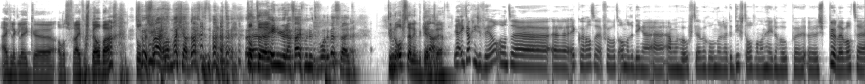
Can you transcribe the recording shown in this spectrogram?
Eigenlijk leek eh, alles vrij voorspelbaar. Tot... Zo eens vragen wat Masha dacht. Tot, Eh, eh, 1 uur en 5 minuten voor de wedstrijd. Toen de opstelling bekend Ja. werd. Ja, ik dacht niet zoveel, want eh, eh, ik had eh, voor wat andere dingen eh, aan mijn hoofd, eh, waaronder eh, de diefstal van een hele hoop eh, eh, spullen, wat eh,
